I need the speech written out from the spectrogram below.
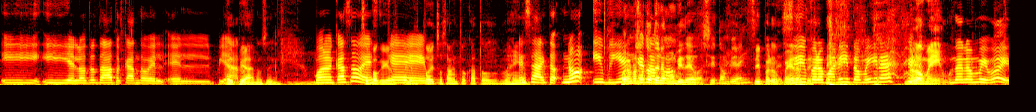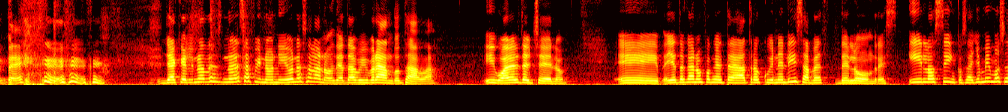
y, y el otro estaba tocando el, el piano. El piano, sí. Bueno, el caso Sí, es porque que... ellos todos saben tocar todo, imagínate. Exacto. No, y bien Pero que nosotros tenemos un video así también. Sí, pero espérate. Sí, pero manito, mira. No es lo mismo. no es lo mismo, ¿viste? Jacqueline no, des- no desafinó ni una sola nota, hasta vibrando estaba. Igual el del cello. Eh, ellos tocaron fue en el teatro Queen Elizabeth de Londres. Y los cinco, o sea, ellos mismos se,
